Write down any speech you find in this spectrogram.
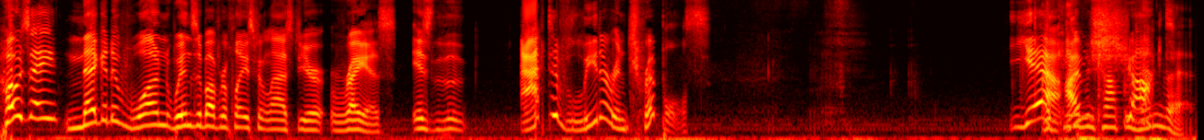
Jose negative one wins above replacement last year. Reyes is the active leader in triples. Yeah, I comprehend shocked. that.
